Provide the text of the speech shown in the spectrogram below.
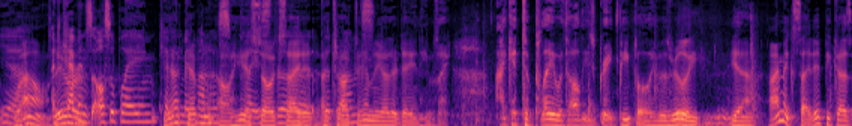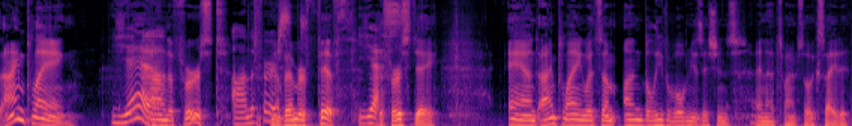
yeah. Wow, And they were- Kevin's also playing. Kevin yeah, Kevin. McManus. Oh, he is so the- excited. I the talked to him the other day, and he was like, "I get to play with all these great people." He was really, yeah. I'm excited because I'm playing Yeah. on the first, On the first. November fifth. Yes. the first day, and I'm playing with some unbelievable musicians, and that's why I'm so excited.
